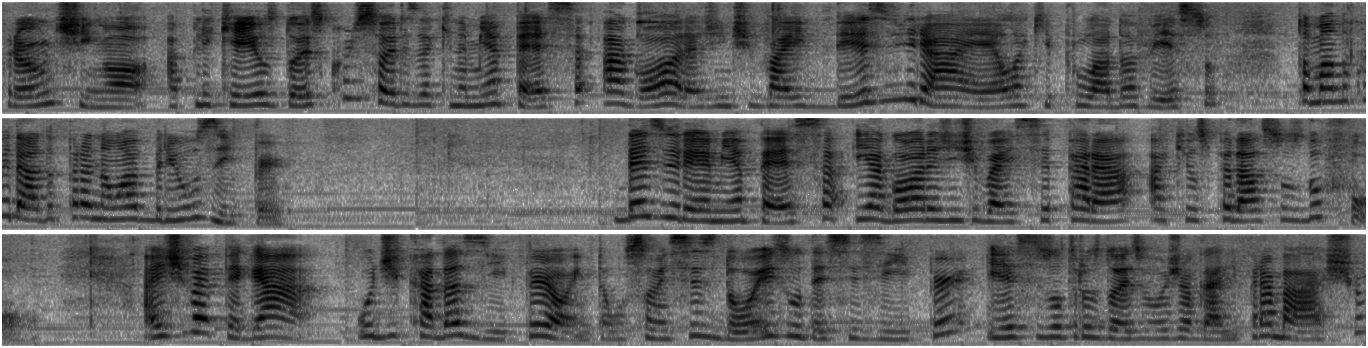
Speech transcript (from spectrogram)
Prontinho, ó. Apliquei os dois cursores aqui na minha peça. Agora a gente vai desvirar ela aqui pro lado avesso, tomando cuidado para não abrir o zíper. Desvirei a minha peça e agora a gente vai separar aqui os pedaços do forro. A gente vai pegar o de cada zíper, ó. Então são esses dois, o desse zíper, e esses outros dois eu vou jogar ali pra baixo.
